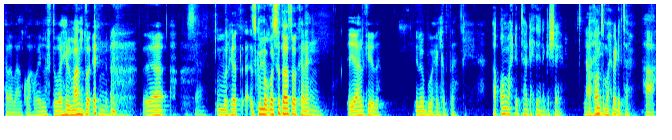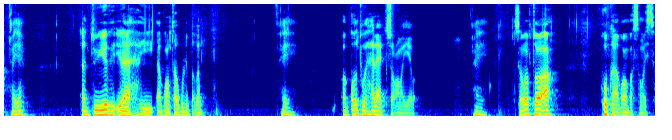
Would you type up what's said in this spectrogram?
taladaan ku habay naftu way hilmaanta Ya. marka isku noqosho taasoo kale. Ayaa halkeeda inoo buuxin kartaa. Aqoon wax dhibtaa dhexdeena gashee aqoontu ma waxbay dhibtaa adduunyada ilaahay aqoontaa ugu dhib badan. Aqoontu waa halaag soconayaba. Sababtoo ah hubka aqoon baa samaysa.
